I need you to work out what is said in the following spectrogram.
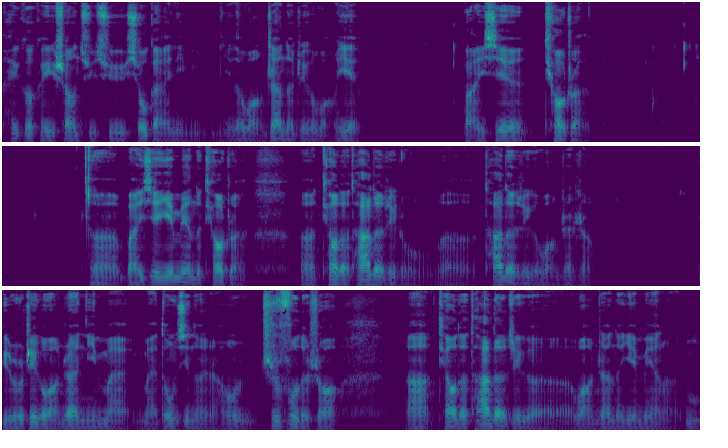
黑客可以上去去修改你你的网站的这个网页，把一些跳转，呃，把一些页面的跳转，呃，跳到他的这种呃他的这个网站上。比如这个网站你买买东西呢，然后支付的时候，啊，跳到他的这个网站的页面了，嗯，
